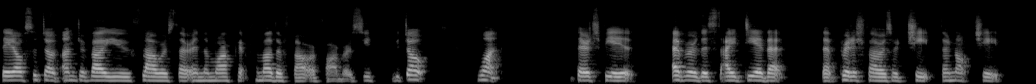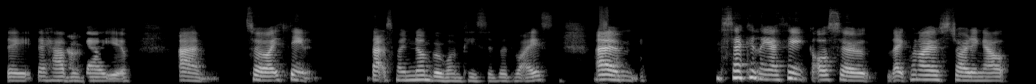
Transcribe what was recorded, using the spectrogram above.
they also don't undervalue flowers that are in the market from other flower farmers. You, you don't want there to be ever this idea that that British flowers are cheap. They're not cheap. They they have a value. Um, so I think that's my number one piece of advice. Um, secondly, I think also like when I was starting out,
